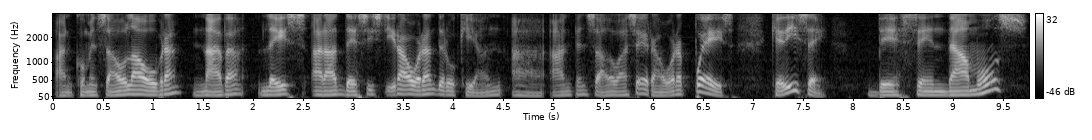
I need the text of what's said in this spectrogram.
Han comenzado la obra, nada les hará desistir ahora de lo que han, ah, han pensado hacer. Ahora pues, ¿qué dice? Descendamos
